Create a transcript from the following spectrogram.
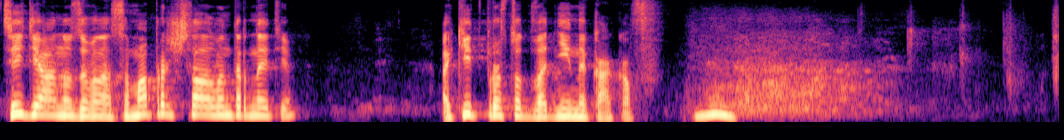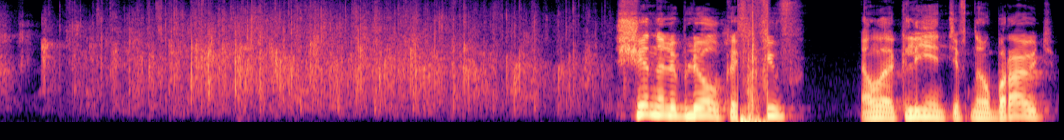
Ці діагнози вона сама прочитала в інтернеті, а кіт просто два дні не какав. Ще не люблю алкашів, але клієнтів не обирають.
